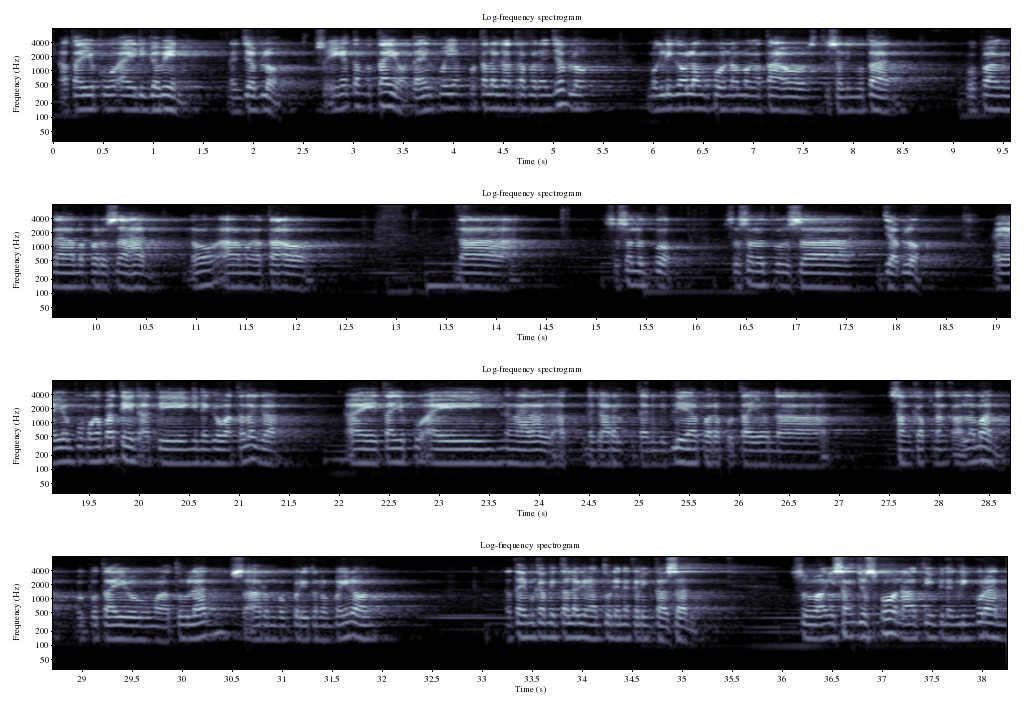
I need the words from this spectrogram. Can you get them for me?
at tayo po ay ligawin ng Diablo. So ingat po tayo dahil po yan po talaga ang trabaho ng Diablo. Magligaw lang po ng mga tao sa limutan upang na maparusahan no, ang mga tao na susunod po susunod po sa Diablo. Kaya yung po mga kapatid, ating ginagawa talaga ay tayo po ay nangaral at nag-aral po tayo ng Biblia para po tayo na sangkap ng kaalaman. Huwag po tayo matulan sa araw ng pagparito ng Panginoon na tayo makamit talaga ng tunay na kaligtasan. So ang isang Diyos po na ating pinaglingkuran,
